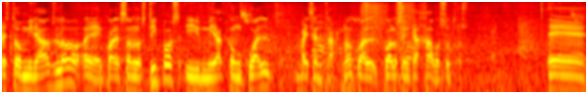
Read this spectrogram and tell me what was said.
esto miraoslo, eh, cuáles son los tipos y mirad con cuál vais a entrar, ¿no? Cuál, cuál os encaja a vosotros. Eh,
